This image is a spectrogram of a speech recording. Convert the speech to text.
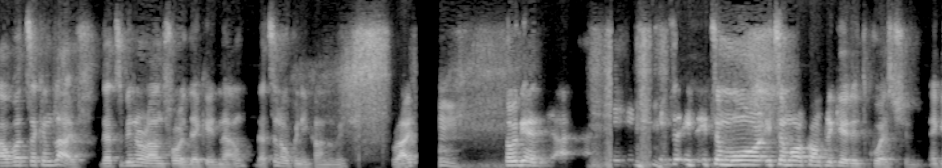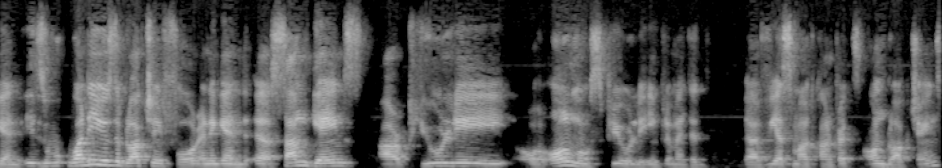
Uh, what's Second Life? That's been around for a decade now. That's an open economy, right? So again, it's a, it's a more it's a more complicated question. Again, is what do you use the blockchain for? And again, uh, some games are purely or almost purely implemented uh, via smart contracts on blockchains,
